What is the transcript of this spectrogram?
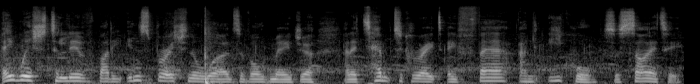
They wish to live by the inspirational words of Old Major and attempt to create a fair and equal society.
